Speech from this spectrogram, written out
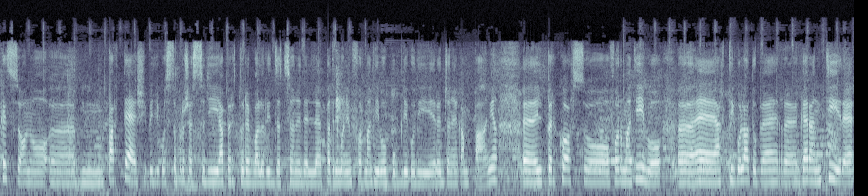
che sono partecipi di questo processo di apertura e valorizzazione del patrimonio informativo pubblico di Regione Campania. Eh, il percorso formativo eh, è articolato per garantire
